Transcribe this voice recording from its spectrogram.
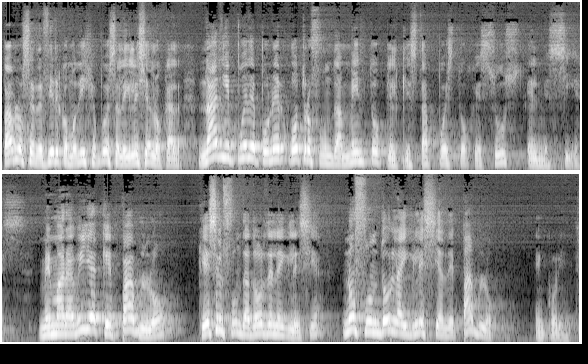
Pablo se refiere, como dije, pues a la iglesia local. Nadie puede poner otro fundamento que el que está puesto Jesús el Mesías. Me maravilla que Pablo, que es el fundador de la iglesia, no fundó la iglesia de Pablo en Corinto.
